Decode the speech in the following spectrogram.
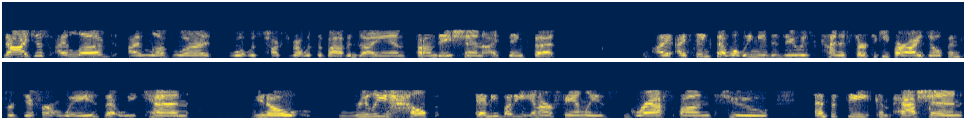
no, I just I loved I loved what what was talked about with the Bob and Diane Foundation. I think that I, I think that what we need to do is kind of start to keep our eyes open for different ways that we can, you know, really help anybody in our families grasp onto empathy, compassion,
